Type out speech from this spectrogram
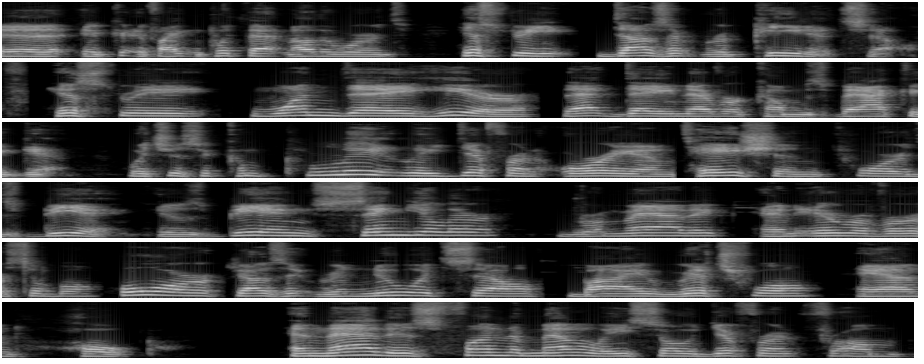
Uh, if I can put that in other words, history doesn't repeat itself. History, one day here, that day never comes back again, which is a completely different orientation towards being. Is being singular dramatic, and irreversible, or does it renew itself by ritual and hope? And that is fundamentally so different from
